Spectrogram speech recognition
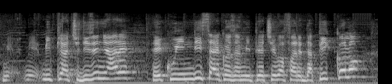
Mi, mi- mi piace disegnare e quindi sai cosa mi piaceva fare da piccolo?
